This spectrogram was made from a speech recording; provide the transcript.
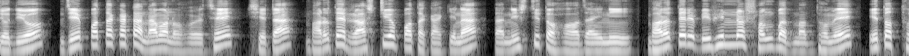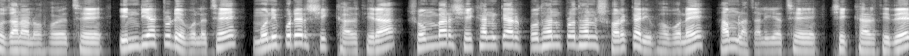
যদিও যে পতাকাটা নামানো হয়েছে, সেটা ভারতের রাষ্ট্রীয় পতাকা কিনা তা নিশ্চিত হওয়া যায়নি। ভারতের বিভিন্ন সংবাদ মাধ্যমে এ তথ্য জানানো হয়েছে। ইন্ডিয়া টুডে বলেছে, মণিপুরের শিক্ষার্থীরা সোমবার সেখানকার প্রধান প্রধান সরকারি ভবনে হামলা চালিয়েছে। শিক্ষার্থীদের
